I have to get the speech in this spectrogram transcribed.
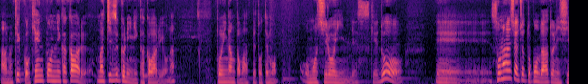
あの、結構健康に関わる、街づくりに関わるような問いなんかもあってとても面白いんですけど、えー、その話はちょっと今度後にし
